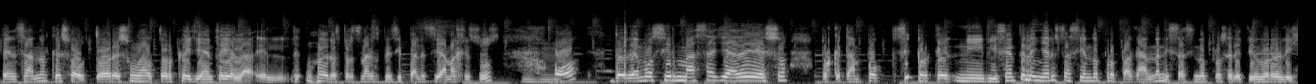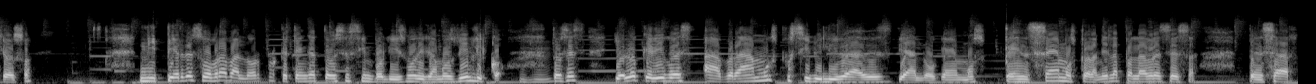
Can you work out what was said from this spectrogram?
pensando en que su autor es un autor creyente y el, uno de los personajes principales se llama Jesús, o podemos ir más allá de eso, porque tampoco, porque ni Vicente Leñero está haciendo propaganda, ni está haciendo proselitismo religioso, ni pierde sobra valor porque tenga todo ese simbolismo, digamos, bíblico. Entonces, yo lo que digo es, abramos posibilidades, dialoguemos, pensemos, para mí la palabra es esa, pensar.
